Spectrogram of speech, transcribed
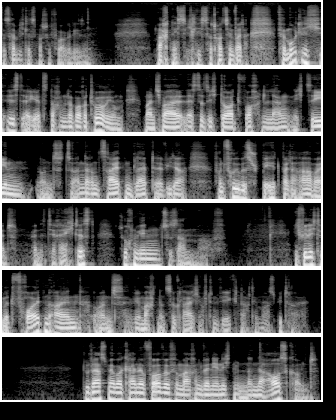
Das habe ich letztes Mal schon vorgelesen. Macht nichts, ich lese da trotzdem weiter. Vermutlich ist er jetzt noch im Laboratorium. Manchmal lässt er sich dort wochenlang nicht sehen und zu anderen Zeiten bleibt er wieder von früh bis spät bei der Arbeit. Wenn es dir recht ist, suchen wir ihn zusammen auf. Ich willigte mit Freuden ein und wir machten uns sogleich auf den Weg nach dem Hospital. Du darfst mir aber keine Vorwürfe machen, wenn ihr nicht miteinander auskommt,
